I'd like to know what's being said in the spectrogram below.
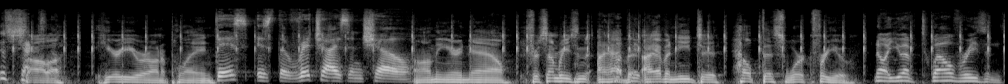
Sala, here you are on a plane. This is the Rich Eisen Show. On the air now. For some reason, I have a, I have a need to help this work for you. No, you have 12 reasons.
